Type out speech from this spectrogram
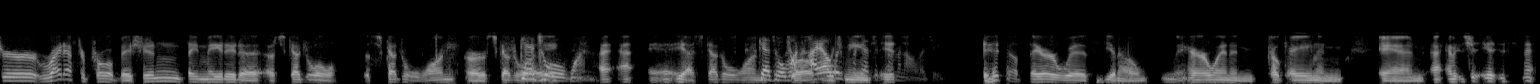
sure. Right after Prohibition, they made it a, a schedule, a Schedule One or Schedule Schedule A. one. I, I, yeah, Schedule One Schedule drug, one. I always which means forget the terminology. It's up there with you know heroin and cocaine and and I mean, it should, it's not,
